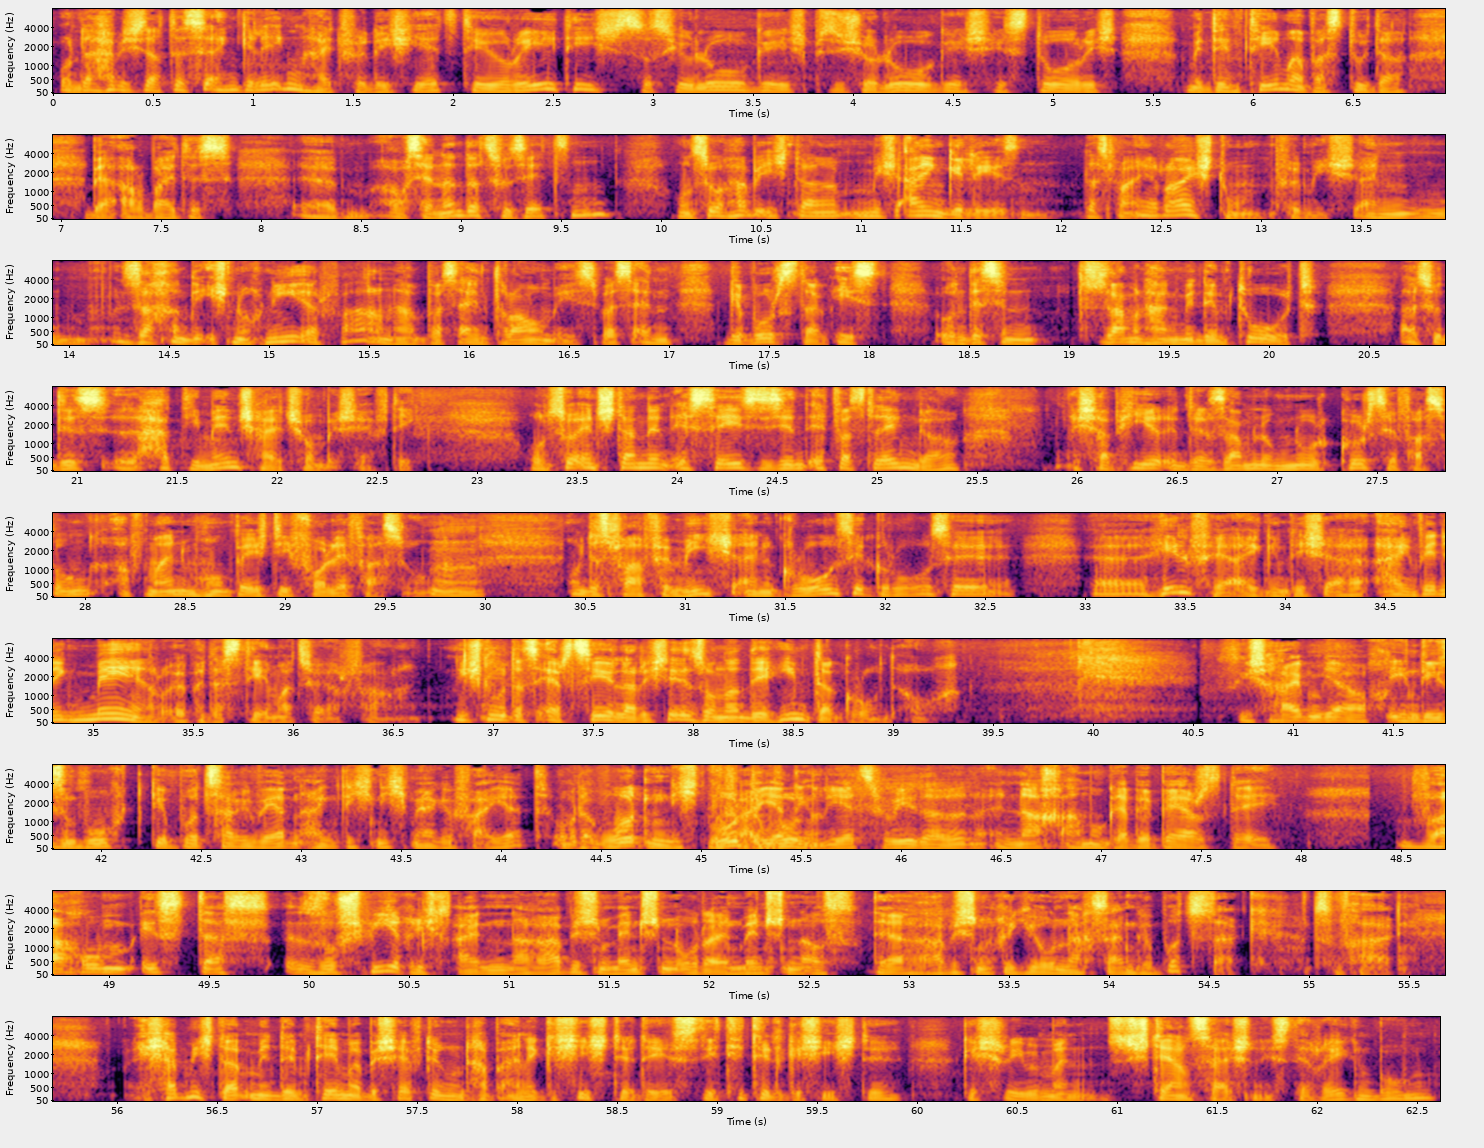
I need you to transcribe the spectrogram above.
Und da habe ich gesagt, das ist eine Gelegenheit für dich jetzt theoretisch, soziologisch, psychologisch, historisch mit dem Thema, was du da bearbeitest, ähm, auseinanderzusetzen. Und so habe ich da mich eingelesen. Das war ein Reichtum für mich, ein Sachen, die ich noch nie erfahren habe, was ein Traum ist, was ein Geburtstag ist. Und dessen Zusammenhang mit dem Tod. Also das hat die Menschheit schon beschäftigt. Und so entstanden Essays, sie sind etwas länger. Ich habe hier in der Sammlung nur kurze Fassung, auf meinem Homepage die volle Fassung. Mhm. Und es war für mich eine große, große äh, Hilfe eigentlich, äh, ein wenig mehr über das Thema zu erfahren. Nicht nur das Erzählerische, sondern der Hintergrund auch. Sie schreiben ja auch in diesem Buch, Geburtstage werden eigentlich nicht mehr gefeiert oder wurden nicht gefeiert. Wurden, wurden jetzt wieder Nachahmung Happy Birthday. Warum ist das so schwierig, einen arabischen Menschen oder einen Menschen aus der arabischen Region nach seinem Geburtstag zu fragen? Ich habe mich da mit dem Thema beschäftigt und habe eine Geschichte, die ist die Titelgeschichte, geschrieben. Mein Sternzeichen ist der Regenbogen.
